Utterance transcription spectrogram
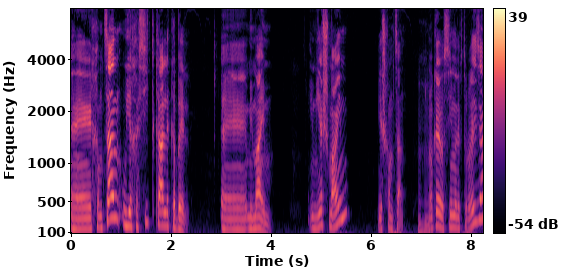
אה, חמצן הוא יחסית קל לקבל אה, ממים. אם יש מים, יש חמצן. אוקיי, עושים אלקטרוליזה,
